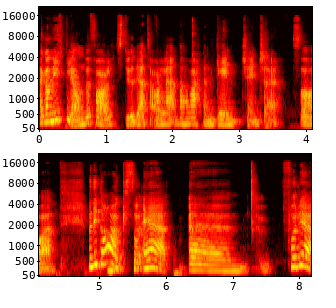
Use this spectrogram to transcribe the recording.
Jeg kan virkelig anbefale studiet til alle. Det har vært en game changer. Så, eh, men i dag så er eh, Forrige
